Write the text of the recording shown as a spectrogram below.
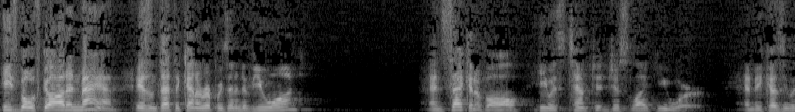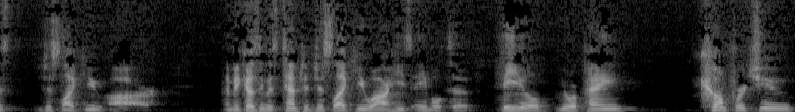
He's both God and man. Isn't that the kind of representative you want? And second of all, he was tempted just like you were. And because he was just like you are, and because he was tempted just like you are, he's able to feel your pain, comfort you,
